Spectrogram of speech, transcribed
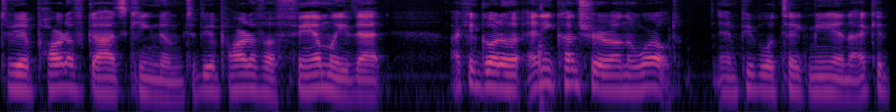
to be a part of God's kingdom, to be a part of a family that I could go to any country around the world and people would take me in. I could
